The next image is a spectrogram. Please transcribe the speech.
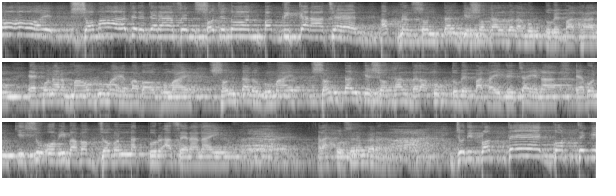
হয়, সমাজের যারা আছেন, সচেতন পাবলিক কারা আছেন, আপনার সন্তানকে সকালবেলা মুক্তবে পাঠান। এখন আর মাও ঘুমায়, বাবাও ঘুমায়, সন্তানও ঘুমায় সন্তানকে সকালবেলা মুক্তবে পাঠাইতে চায় না এমন কিছু অভিভাবক জগন্নাথপুর আছে না নাই? রাগ করছেন আপনারা? যদি প্রত্যেক গড় থেকে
